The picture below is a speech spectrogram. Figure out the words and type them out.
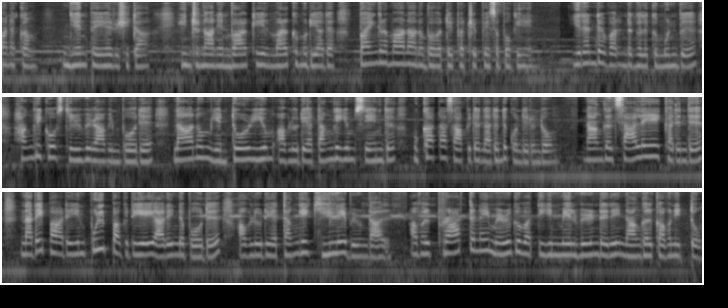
வணக்கம். என் பெயர் ரிஷிதா. இன்று நான் என் வாழ்க்கையில் மறக்க முடியாத பயங்கரமான அனுபவத்தை பற்றி பேசப் போகிறேன். இரண்டு வருடங்களுக்கு முன்பு ஹங்க்ரிகோஸ் திருவிழாவின் போது நானும் என் தோழியும் அவளுடைய தங்கையும் சேர்ந்து முக்காட்டா சாப்பிட நடந்து கொண்டிருந்தோம். நாங்கள் சாலையை கடந்து நடைபாதையின் புல் பகுதியை அடைந்தபோது அவளுடைய தங்கை கீழே விழுந்தாள். அவள் பிரார்த்தனை மெழுகுவர்த்தியின் மேல் விழுந்ததை நாங்கள் கவனித்தோம்.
